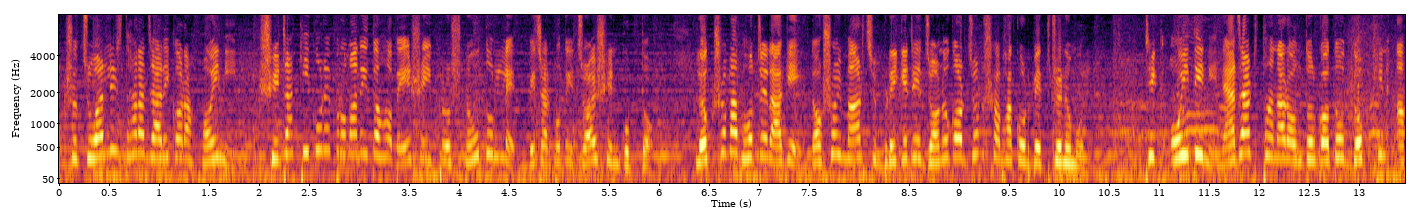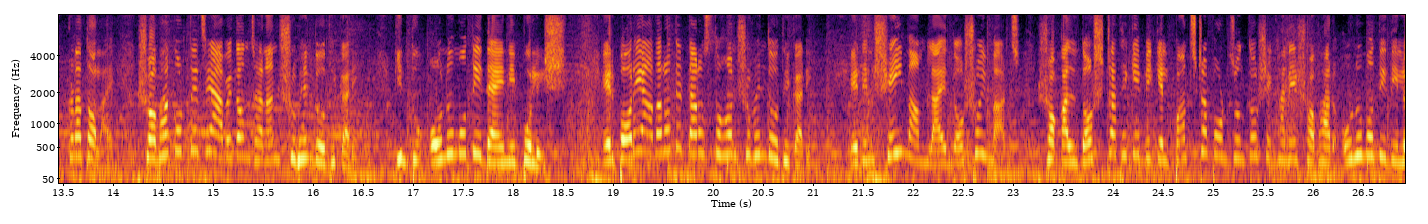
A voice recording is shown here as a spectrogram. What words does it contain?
একশো চুয়াল্লিশ ধারা জারি করা হয়নি, সেটা কি করে প্রমাণিত হবে সেই প্রশ্নও তুললেন বিচারপতি জয় সেনগুপ্ত। লোকসভা ভোটের আগে দশই মার্চ ব্রিগেডে জনগর্জন সভা করবে তৃণমূল। ঠিক ওই দিনই ন্যাজাট থানার অন্তর্গত দক্ষিণ আকড়াতলায় সভা করতে চেয়ে আবেদন জানান শুভেন্দু অধিকারী, কিন্তু অনুমতি দেয়নি পুলিশ। এরপরে আদালতের দ্বারস্থ হন শুভেন্দু অধিকারী। এদিন সেই মামলায় দশই মার্চ সকাল দশটা থেকে বিকেল পাঁচটা পর্যন্ত সেখানে সভার অনুমতি দিল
